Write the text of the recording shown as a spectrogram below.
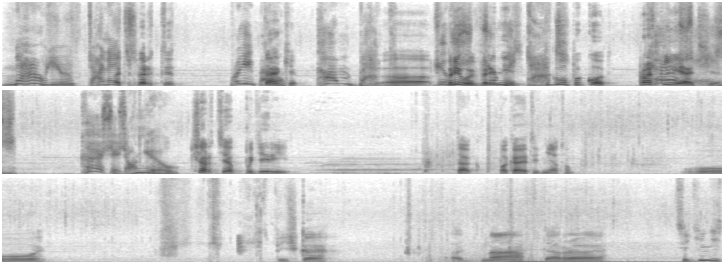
А теперь ты... Таки. А, Бриво, вернись. Ты глупый кот. Проклятие. Черт тебя подери. Так, пока это нету. Ой. Спичка. Одна, вторая. Соедини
